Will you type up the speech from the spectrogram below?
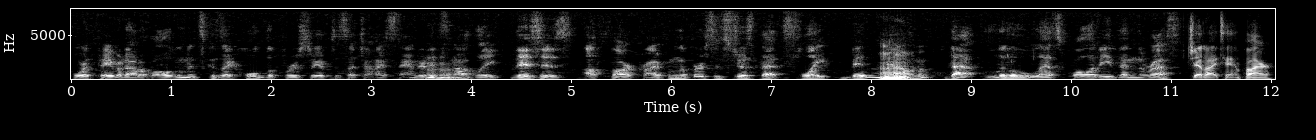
fourth favorite out of all of them, it's because I hold the first three up to such a high standard. It's Mhm. not like this is a far cry from the first. It's just that slight bit Mhm. down of that little less quality than the rest. Jedi to Empire.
